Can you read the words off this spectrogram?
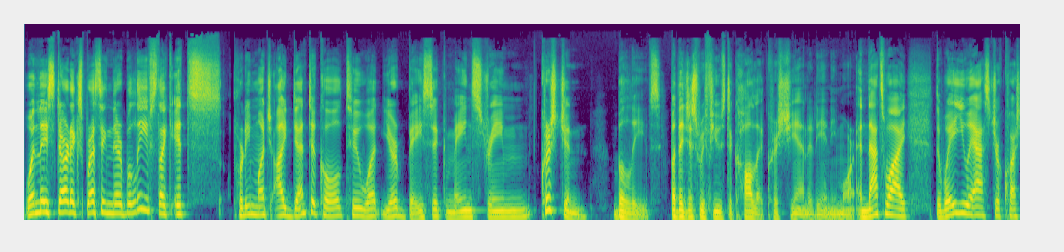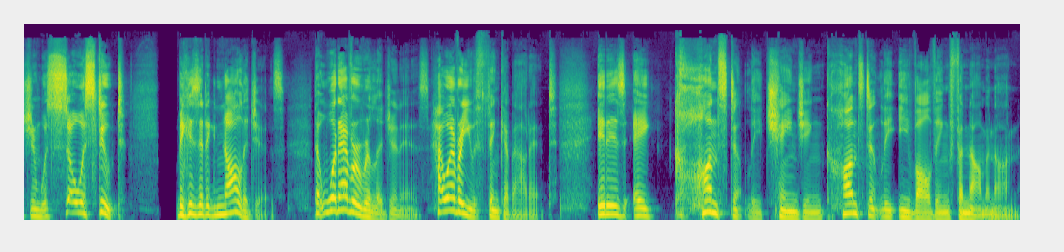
when they start expressing their beliefs, like it's pretty much identical to what your basic mainstream Christian believes, but they just refuse to call it Christianity anymore. And that's why the way you asked your question was so astute, because it acknowledges that whatever religion is, however you think about it, it is a constantly changing, constantly evolving phenomenon.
